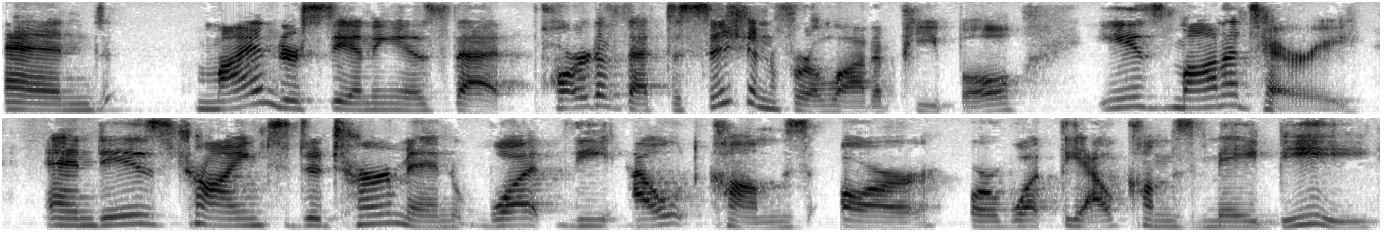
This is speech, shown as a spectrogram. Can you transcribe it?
And my understanding is that part of that decision for a lot of people is monetary and is trying to determine what the outcomes are or what the outcomes may be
